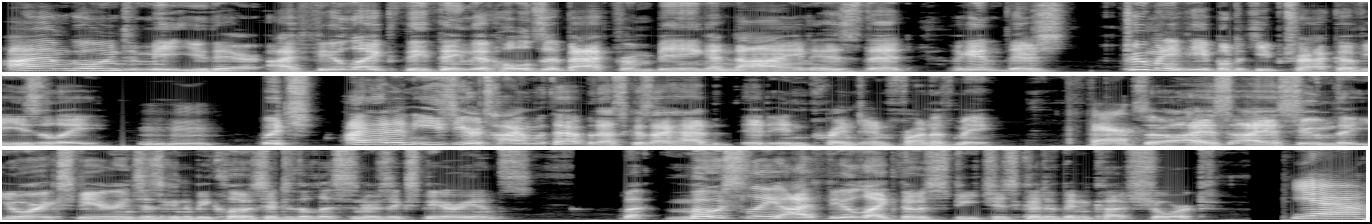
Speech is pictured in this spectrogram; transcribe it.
I am going to meet you there. I feel like the thing that holds it back from being a nine is that, again, there's too many people to keep track of easily, Mm-hmm. which I had an easier time with that, but that's because I had it in print in front of me. Fair. So I, I assume that your experience is going to be closer to the listener's experience. But mostly, I feel like those speeches could have been cut short. Yeah,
